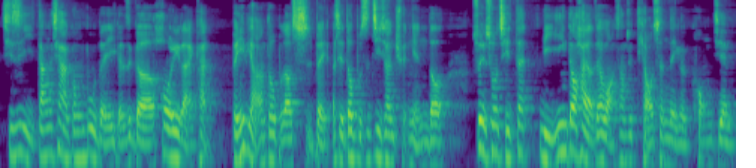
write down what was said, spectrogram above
其实以当下公布的一个这个获利来看。本一比好像都不到十倍，而且都不是计算全年都，所以说其实但理应都还有在往上去调升的一个空间。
